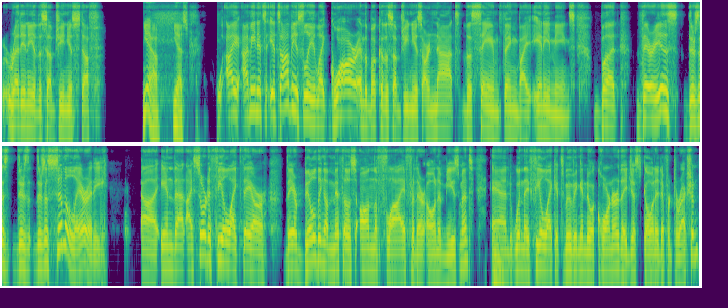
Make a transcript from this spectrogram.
read any of the Subgenius stuff? yeah. Yes. I I mean it's it's obviously like GWAR and the Book of the Subgenius are not the same thing by any means, but there is there's a there's there's a similarity uh, in that I sort of feel like they are they are building a mythos on the fly for their own amusement, and when they feel like it's moving into a corner, they just go in a different direction.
